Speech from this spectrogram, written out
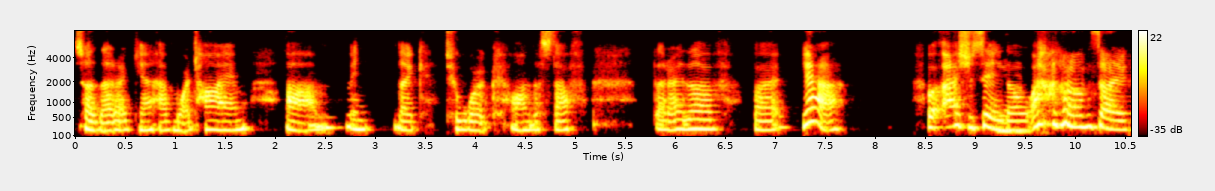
so that I can have more time um in like to work on the stuff that I love. But yeah. Well, I should say yeah. though, I'm sorry.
